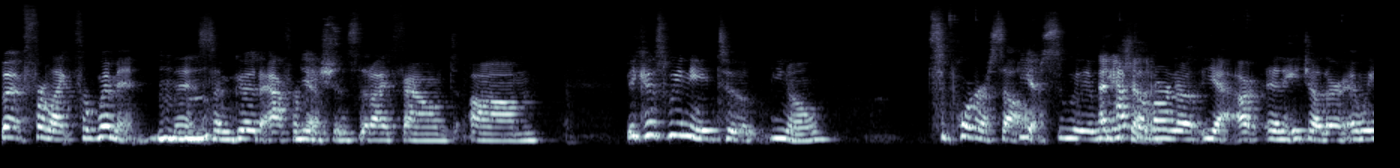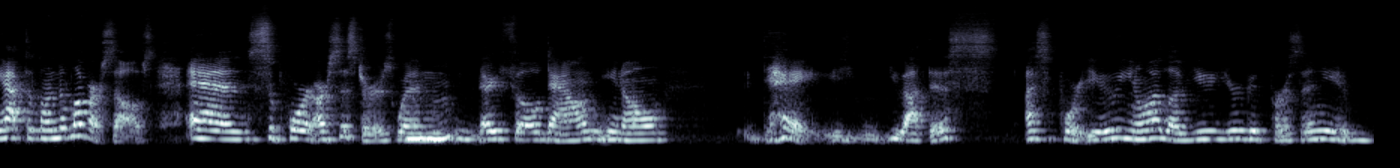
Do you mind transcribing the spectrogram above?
but for like for women, Mhm. then some good affirmations that I found, um, because we need to, you know, support ourselves. Yes, we, we and have to other. learn to yeah, our, and each other, and we have to learn to love ourselves and support our sisters when Mm-hmm. they feel down. You know, hey, you got this. I support you. You know, I love you. You're a good person. You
